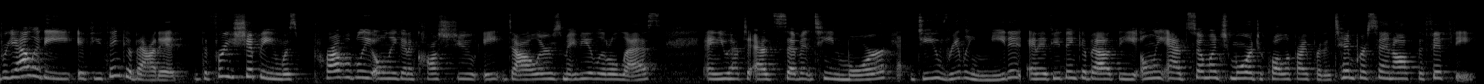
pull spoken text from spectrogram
reality, if you think about it, the free shipping was probably only gonna cost you $8, maybe a little less and you have to add 17 more, do you really need it? And if you think about the only add so much more to qualify for the 10% off the 50,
